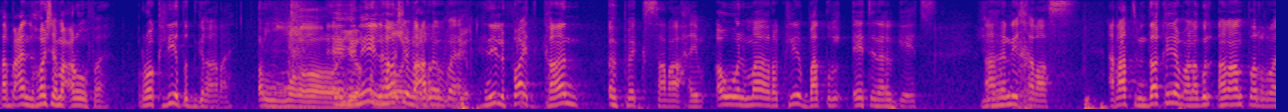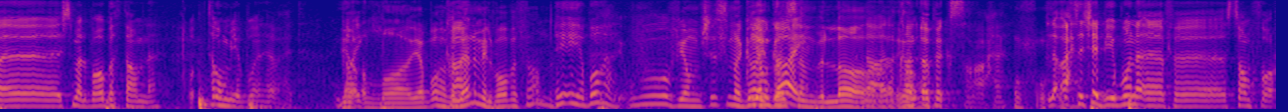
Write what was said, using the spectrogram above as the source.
طبعا الهوشة معروفة. روك لي ضد جارا الله يا هني الهوشة معروفة. هني ال fight كان epic صراحة. يوم أول ما روك لي بطل 8 inner gates أنا هني خلاص. عرفت من ذاك اليوم أنا أقول أنا أنطر آه، اسمه البوابة الثامنة. توهم يبونها بعد. يا. الله يابوها كان- بالأنمي البوابة الثامنة؟ اي اي يبوها. أوف يوم شو اسمه يوم مايت جاي. قسم بالله. لا لا يا كان الله. epic الصراحه أوف، أوف، لا أوف. احسن شيء بيبونه آه، في ستورم 4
